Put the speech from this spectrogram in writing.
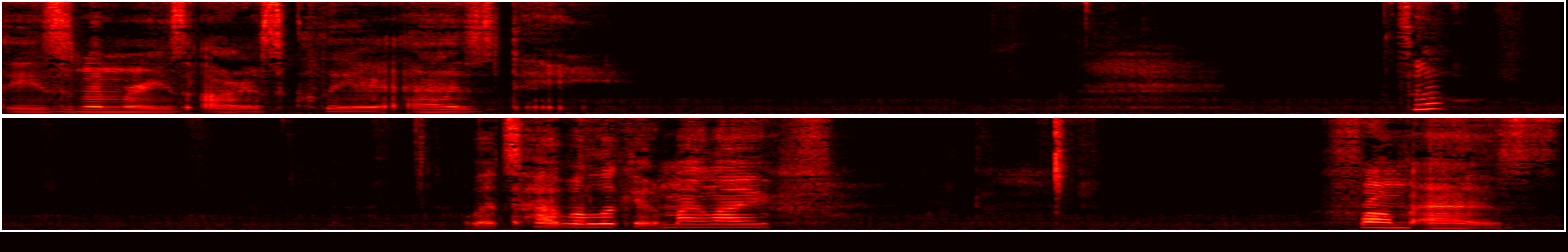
these memories are as clear as day. So, let's have a look at my life from as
